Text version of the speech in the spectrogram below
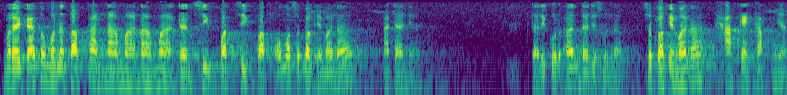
mereka itu menetapkan nama-nama dan sifat-sifat Allah sebagaimana adanya. Dari Quran dari sunnah. Sebagaimana hakikatnya.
